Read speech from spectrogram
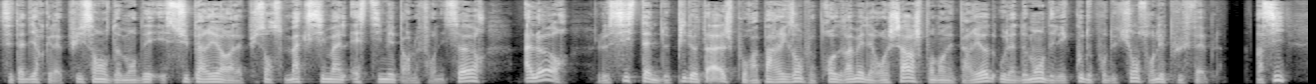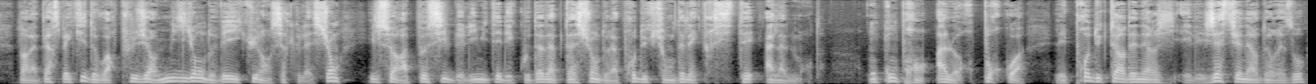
c'est-à-dire que la puissance demandée est supérieure à la puissance maximale estimée par le fournisseur, alors le système de pilotage pourra par exemple programmer les recharges pendant les périodes où la demande et les coûts de production sont les plus faibles. Ainsi, dans la perspective de voir plusieurs millions de véhicules en circulation, il sera possible de limiter les coûts d'adaptation de la production d'électricité à la demande. On comprend alors pourquoi les producteurs d'énergie et les gestionnaires de réseau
